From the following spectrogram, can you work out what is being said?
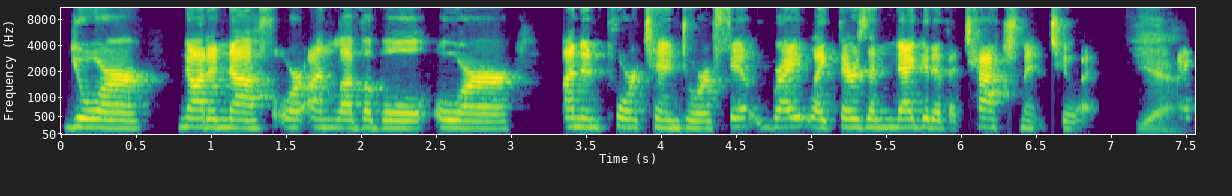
you're not enough or unlovable or unimportant or right? Like there's a negative attachment to it yeah. And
